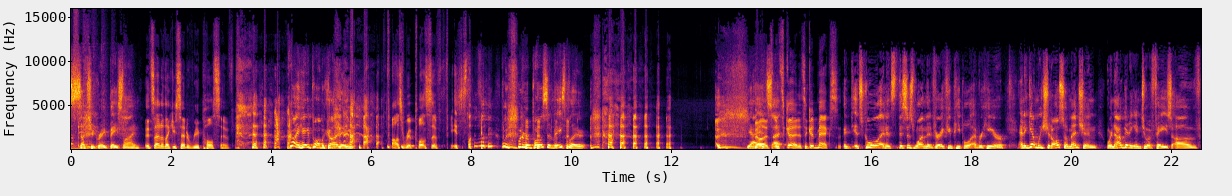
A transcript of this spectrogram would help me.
It's such a great bass line. It sounded like you said repulsive. I hate Paul McCartney. Paul's repulsive face line. what, what a repulsive bass player. Yeah, no, it's- it's, I- it's good. It's a good mix. It, it's cool, and it's this is one that very few people ever hear. And again, we should also mention we're now getting into a phase of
